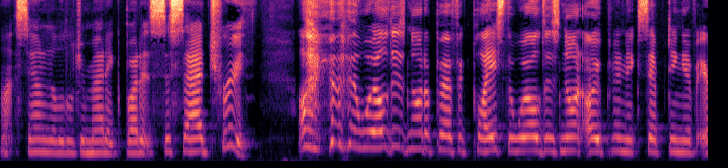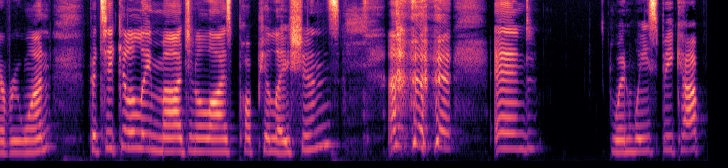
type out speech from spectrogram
That sounded a little dramatic, but it's the sad truth. the world is not a perfect place. The world is not open and accepting of everyone, particularly marginalized populations. and when we speak up,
